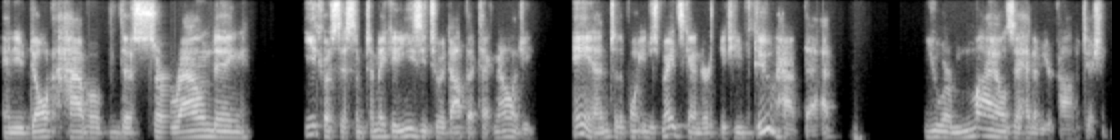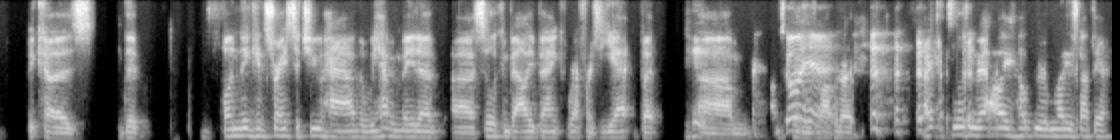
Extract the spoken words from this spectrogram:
and you don't have a, the surrounding ecosystem to make it easy to adopt that technology. And to the point you just made, Skender, if you do have that, you are miles ahead of your competition because the funding constraints that you have, and we haven't made a, a Silicon Valley Bank reference yet, but um, go ahead. right? Silicon Valley, hope your money's not there.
